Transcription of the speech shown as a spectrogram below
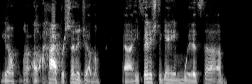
You know, a, a high percentage of them. Uh, he finished the game with, um,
